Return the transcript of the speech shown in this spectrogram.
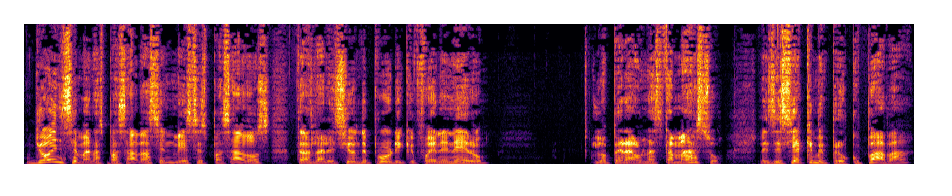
Yo en semanas pasadas, en meses pasados, tras la lesión de Purdy que fue en enero, lo operaron hasta marzo. Les decía que me preocupaba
